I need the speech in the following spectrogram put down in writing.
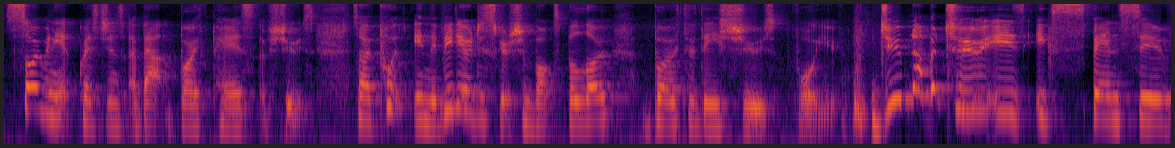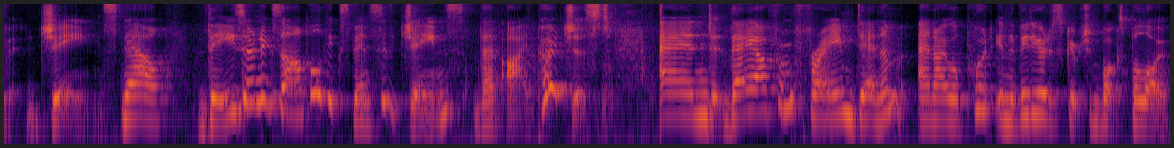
so many questions about both pairs of shoes. So I put in the video description box below both of these shoes for you. Dupe number two is expensive jeans. Now, these are an example of expensive jeans that I purchased and they are from Frame Denim and I will put in the video description box below.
